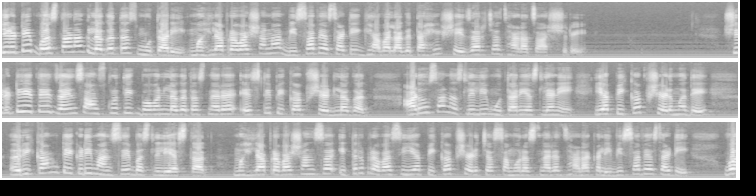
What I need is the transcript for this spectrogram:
शिरटे बसस्थानक लगतच मुतारी. महिला प्रवाशांना विसाव्यासाठी घ्यावा लागत आहे शेजारच्या झाडाचा आश्रय. शिर्टी येथे जैन सांस्कृतिक भवन लगत असणाऱ्या एस टी पिकअप शेड लगत आडोसा नसलेली मुतारी असल्याने या पिकअप शेडमध्ये रिकाम टेकडी माणसे बसलेली असतात. महिला प्रवाशांसह इतर प्रवासी या पिकअप शेडच्या समोर असणाऱ्या झाडाखाली विसाव्यासाठी व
